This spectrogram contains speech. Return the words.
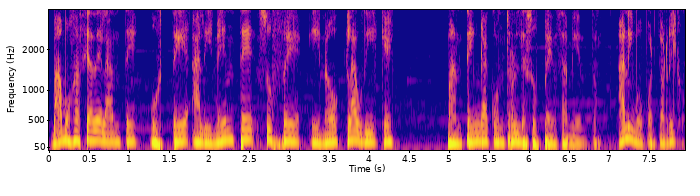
vamos hacia adelante, usted alimente su fe y no claudique, mantenga control de sus pensamientos. Ánimo, Puerto Rico.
